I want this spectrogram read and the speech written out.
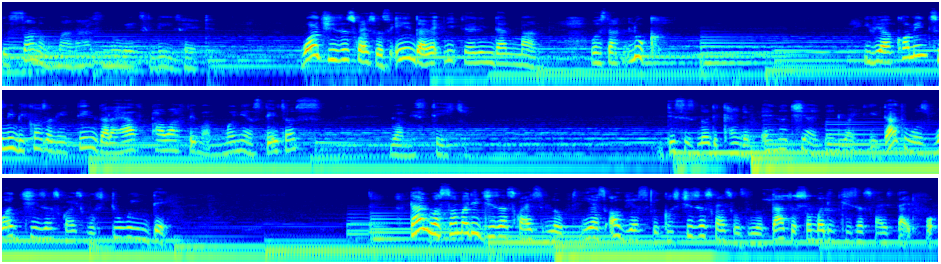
The Son of Man has nowhere to lay his head. What Jesus Christ was indirectly telling that man was that, look, if you are coming to me because of you think that I have power, fame, and money and status, you are mistaken. This is not the kind of energy I need right here. That was what Jesus Christ was doing there. That was somebody Jesus Christ loved. Yes, obviously, because Jesus Christ was loved. That was somebody Jesus Christ died for.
